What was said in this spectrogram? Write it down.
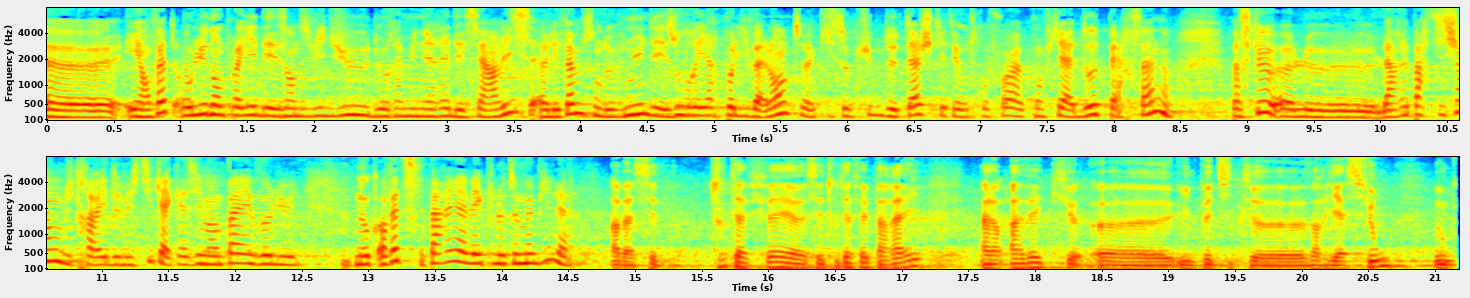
Euh, et en fait, au lieu d'employer des individus, de rémunérer des services, euh, les femmes sont devenues des ouvrières polyvalentes qui s'occupent de tâches qui étaient autrefois confiées à d'autres personnes, parce que euh, la répartition du travail domestique a quasiment pas évolué. Donc en fait, c'est pareil avec l'automobile. Ah bah c'est tout à fait, c'est tout à fait pareil. Alors avec euh, une petite euh, variation, donc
